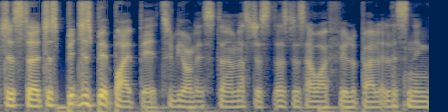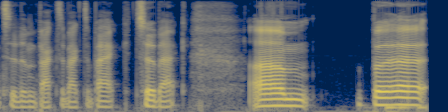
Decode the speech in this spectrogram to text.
just uh, just bit just bit by bit, to be honest. Um, that's just that's just how I feel about it. Listening to them back to back to back to back. Um, but uh,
